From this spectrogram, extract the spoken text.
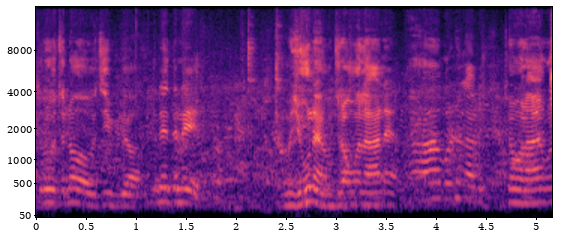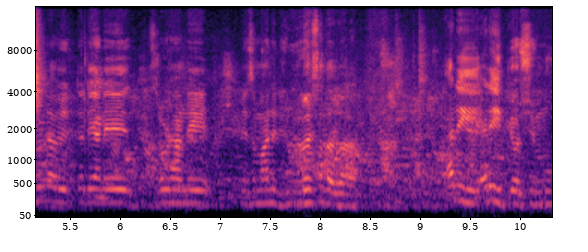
သူတို့ကျွန်တော်ကိုကြည့်ပြီးတော့တနေ့တနေ့ မယုံနိုင်ဘူးကျွန်တော်ဝင်လာတဲ့အာကိုတက်လာပြီကျွန်တော်ဝင်လာရင်ကိုတက်လာပြီတတရနေစလိုထားနေပြင်စမနေဒီလိုပဲဆက်တော့သွားအဲ့ဒီအဲ့ဒီပျော်ရွှင်မှု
